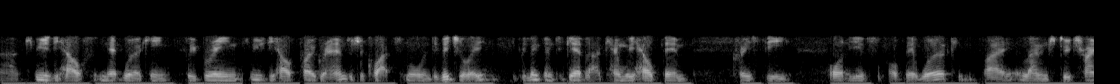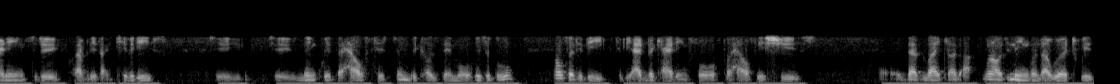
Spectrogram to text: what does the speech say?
uh, community health networking. We bring community health programs, which are quite small individually, if we link them together, can we help them increase the quality of, of their work by allowing them to do trainings, to do collaborative activities, to to link with the health system because they're more visible, also to be to be advocating for, for health issues. Uh, that relates. When I was in England, I worked with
